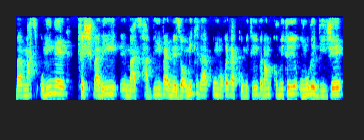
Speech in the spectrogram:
و مسئولین کشوری مذهبی و نظامی که در اون موقع در کمیته به نام کمیته امور ویژه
